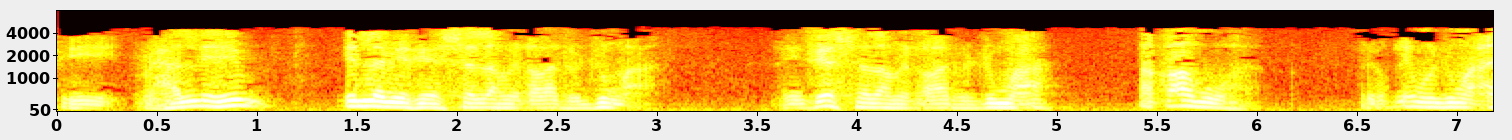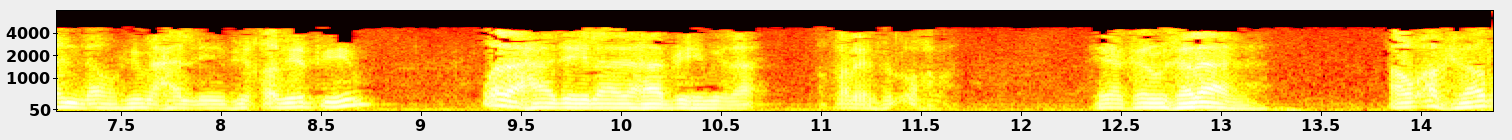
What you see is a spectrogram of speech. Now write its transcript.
في محلهم إن لم يتيسر لهم إقامة الجمعة. فإن تيسر لهم إقامة الجمعة أقاموها ويقيموا الجمعة عندهم في محلهم في قريتهم ولا حاجة إلى ذهابهم إلى القرية الأخرى. إذا كانوا ثلاثة أو أكثر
